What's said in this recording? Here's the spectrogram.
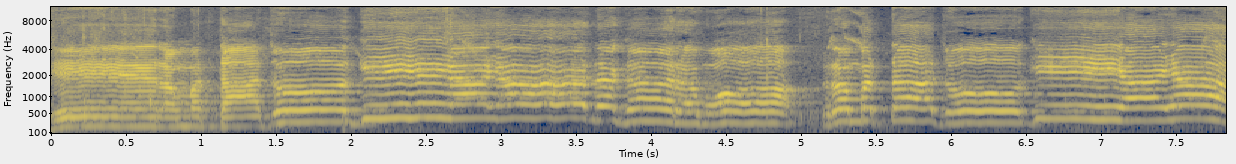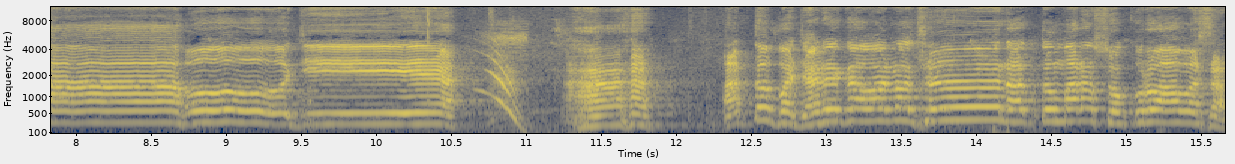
હે રમતા જોગી આયા નગરમાં રમતા જોગી આયા હોજી આજ તો ભજને ગાવાનો છે ને આજ તો મારો છોકરો આવે છે.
